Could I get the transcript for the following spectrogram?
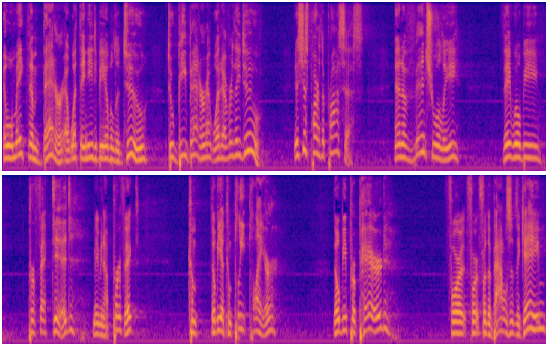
it will make them better at what they need to be able to do to be better at whatever they do. It's just part of the process. And eventually, they will be perfected, maybe not perfect, com- they'll be a complete player, they'll be prepared for, for, for the battles of the game,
